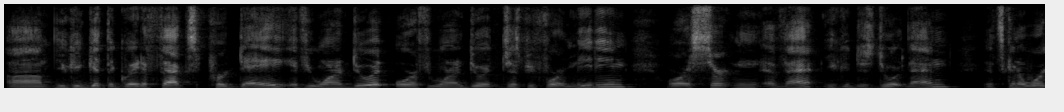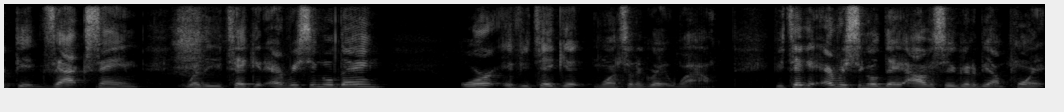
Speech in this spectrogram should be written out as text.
Um, you can get the great effects per day if you want to do it, or if you want to do it just before a meeting or a certain event, you can just do it then. It's going to work the exact same whether you take it every single day or if you take it once in a great while. If you take it every single day, obviously you're going to be on point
